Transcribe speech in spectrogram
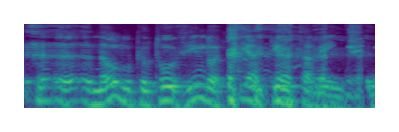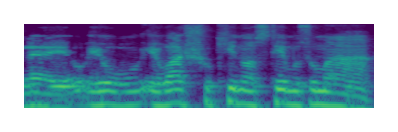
Eh, não, Lupe, eu estou ouvindo aqui atentamente. né? Eu, eu, eu acho que nós temos uma.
